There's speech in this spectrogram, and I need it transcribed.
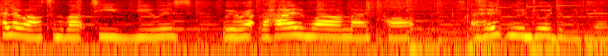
Hello Out and About TV viewers, we're at the Highland Wildlife Park. I hope you enjoyed the video.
